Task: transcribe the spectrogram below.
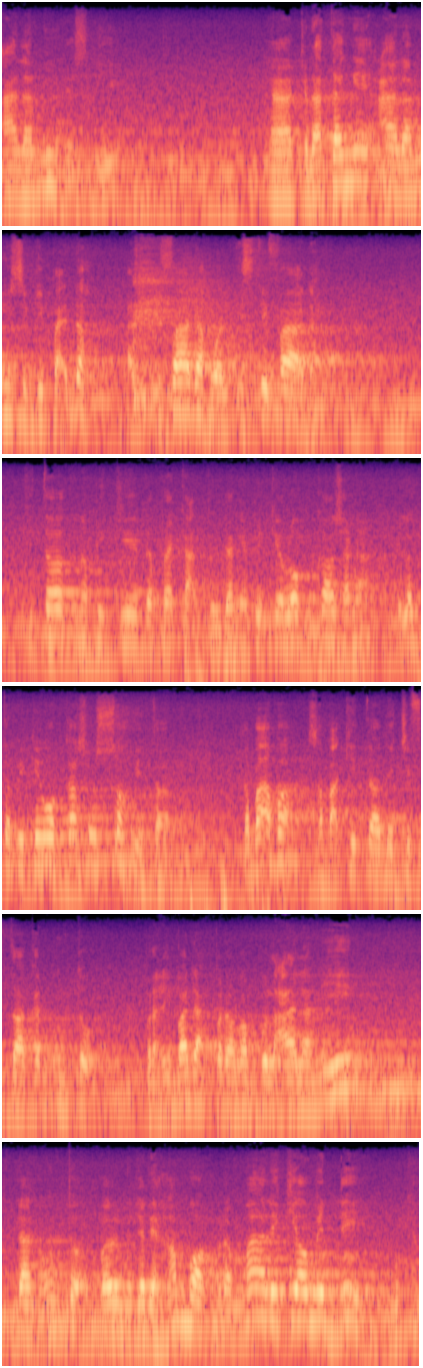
alami dari segi uh, kedatangan alami segi faedah al-ifadah wal istifadah. Kita kena fikir the pekat tu. Jangan fikir lokal sangat. Bila kita fikir lokal susah kita sebab apa? sebab kita diciptakan untuk beribadat kepada Rabbul Alamin dan untuk menjadi hamba kepada Malik Yaumiddin. Bukan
